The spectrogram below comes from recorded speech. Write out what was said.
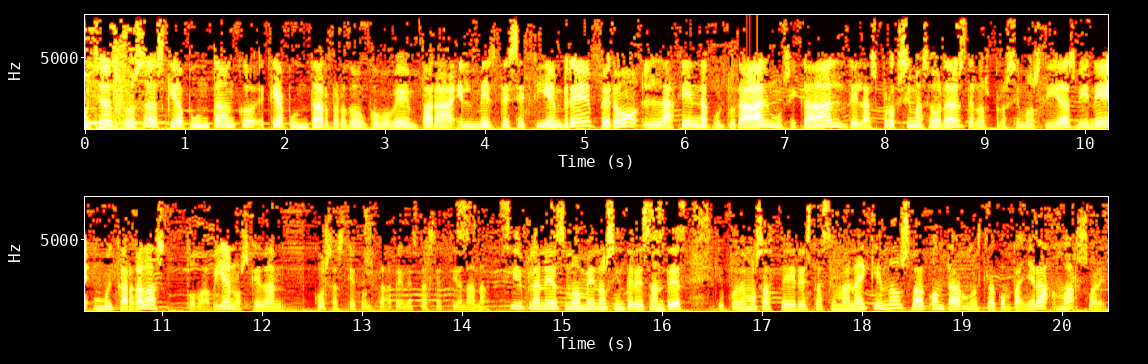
Muchas cosas que apuntan que apuntar, perdón, como ven para el mes de septiembre, pero la agenda cultural, musical de las próximas horas, de los próximos días viene muy cargadas. Todavía nos quedan cosas que contar en esta sección, Ana. Sí, planes no menos interesantes que podemos hacer esta semana y que nos va a contar nuestra compañera Mar Suárez.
